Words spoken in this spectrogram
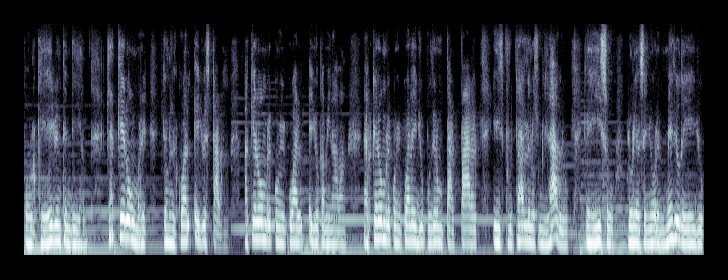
porque ellos entendían que aquel hombre con el cual ellos estaban, aquel hombre con el cual ellos caminaban, aquel hombre con el cual ellos pudieron palpar y disfrutar de los milagros que hizo, gloria al Señor, en medio de ellos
